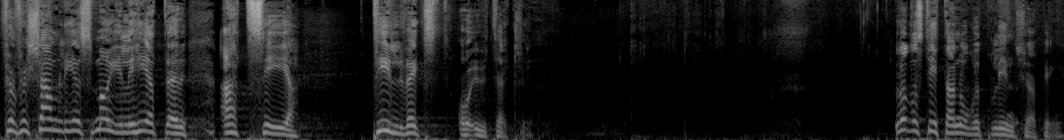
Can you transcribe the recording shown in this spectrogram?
för församlingens möjligheter att se tillväxt och utveckling. Låt oss titta något på Linköping.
